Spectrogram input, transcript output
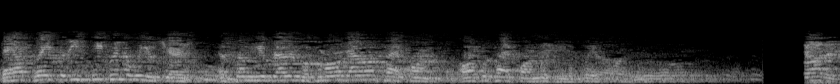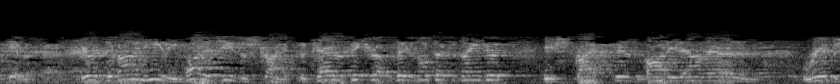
They help pray for these people in the wheelchairs. If some of you brethren will come on down on the platform, off the platform with me to pray for them. God has given. Your divine healing. Why did Jesus stripe? To tear the picture up and say there's no such a thing to it? He striped his body down there and ribs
